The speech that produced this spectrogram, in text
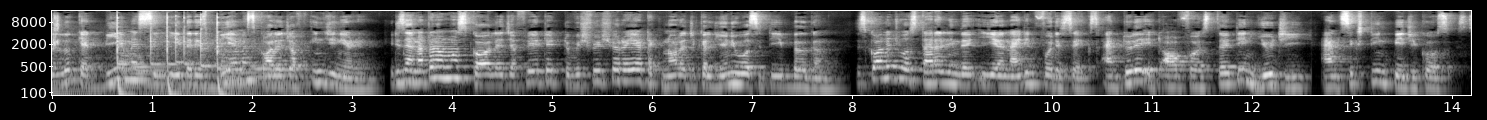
A look at BMSCE that is BMS College of Engineering. It is an autonomous college affiliated to Visvesvaraya Technological University, Belgaum. This college was started in the year 1946 and today it offers 13 UG and 16 PG courses.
